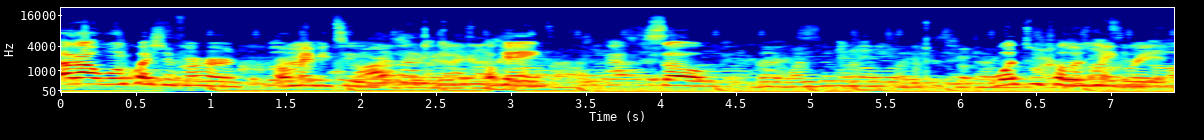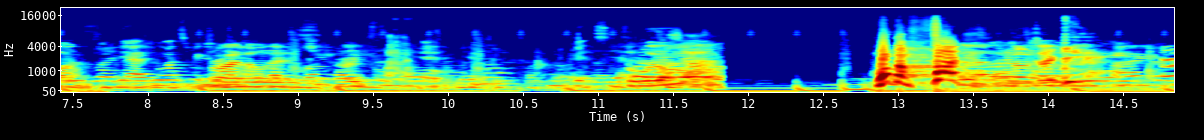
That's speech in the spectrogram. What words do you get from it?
I got one question for her, or maybe two. Okay, so what two colors make red? Bro, I know this. Blue? What the fuck? No, joking.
